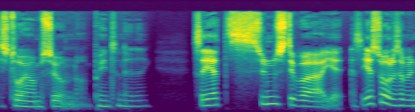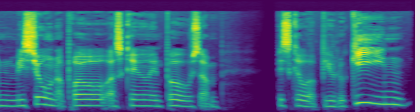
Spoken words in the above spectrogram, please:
historier om søvn på internettet. Ikke? Så jeg synes, det var... Jeg, altså jeg så det som en mission at prøve at skrive en bog, som beskriver biologien,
